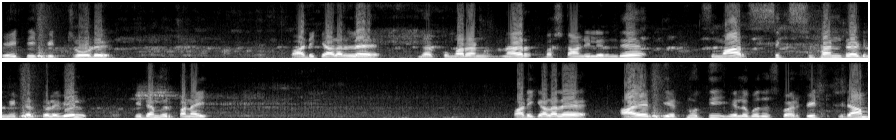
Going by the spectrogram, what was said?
எயிட்டி ஃபீட் ரோடு வாடிக்கையாளர்களே இந்த குமரன் நகர் பஸ் ஸ்டாண்டிலிருந்து சுமார் சிக்ஸ் ஹண்ட்ரட் மீட்டர் தொலைவில் இடம் விற்பனை. வாடிக்கையாளர் ஆயிரத்தி எட்நூத்தி எழுபது ஸ்கொயர் ஃபீட் இடம்.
